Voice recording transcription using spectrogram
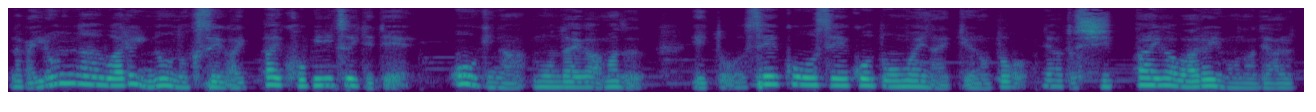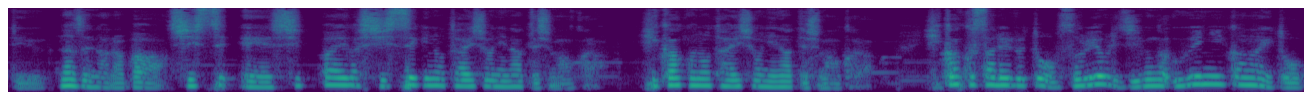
なんかいろんな悪い脳の癖がいっぱいこびりついてて、大きな問題がまず、えっ、と、成功を成功と思えないっていうのと、で、あと失敗が悪いものであるっていう。なぜならば、失,、えー、失敗が叱責の対象になってしまうから。比較の対象になってしまうから。比較されると、それより自分が上に行かないと、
